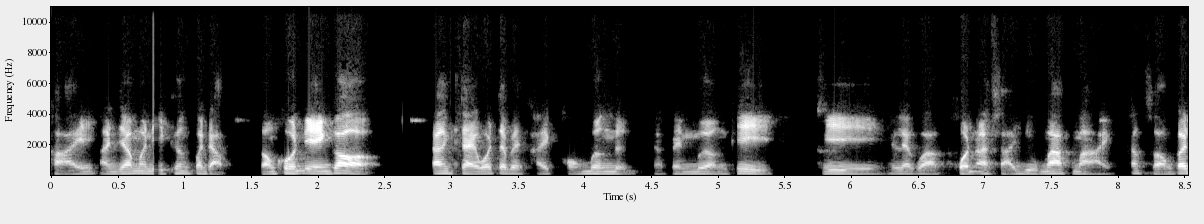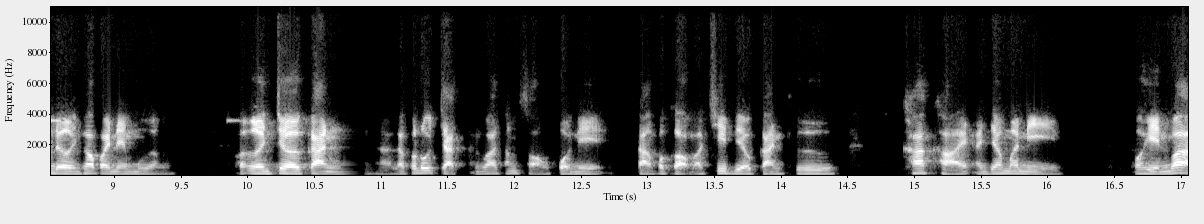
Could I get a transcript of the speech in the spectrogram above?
ขายอัญมณีเครื่องประดับสองคนเองก็ตั้งใจว่าจะไปขายของเมืองหนึ่งเป็นเมืองที่มีเรียกว่าคนอาศัยอยู่มากมาย ทั้งสองก็เดินเข้าไปในเมืองเผอิญเจอกันแล้วก็รู้จักกันว่าทั้งสองคนนี้ต่างประกอบอาชีพเดียวกันคือ ค้าขายอัญมณี พอเห็นว่า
